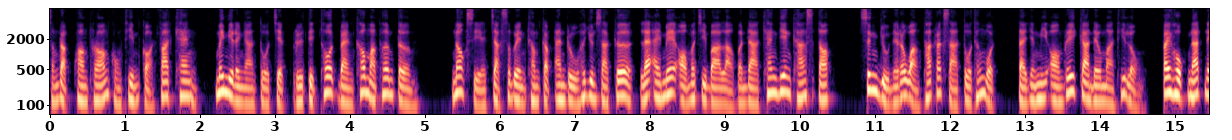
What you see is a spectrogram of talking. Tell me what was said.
สำหรับความพร้อมของทีมก่อนฟาดแข้ง ไม่มีรายงานตัวเจ็บหรือติดโทษแบนเข้ามาเพิ่มเติม นอกเสียจากสเวนคำกับแอนดรูฮยุนซาเกอร์และไอเม่ออกมาจีบาเหล่าบรรดาแข้งเดี้ยงค้างสต็อก ซึ่งอยู่ในระหว่างพักรักษาตัวทั้งหมด แต่ยังมีออมรีการเดลมาที่ลง ไป 6 นัดใน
